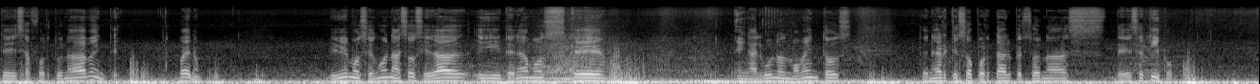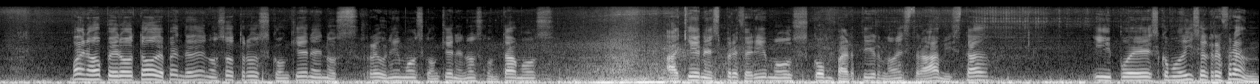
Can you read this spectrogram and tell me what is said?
desafortunadamente. Bueno, vivimos en una sociedad y tenemos que en algunos momentos tener que soportar personas de ese tipo. Bueno, pero todo depende de nosotros, con quienes nos reunimos, con quienes nos juntamos, a quienes preferimos compartir nuestra amistad y pues como dice el refrán,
